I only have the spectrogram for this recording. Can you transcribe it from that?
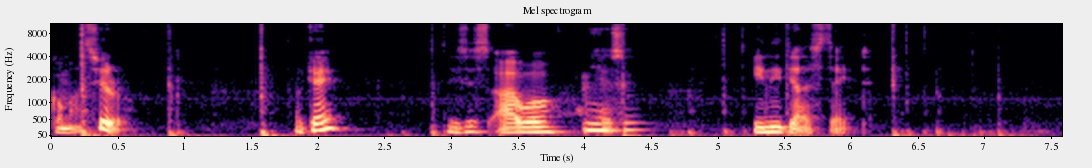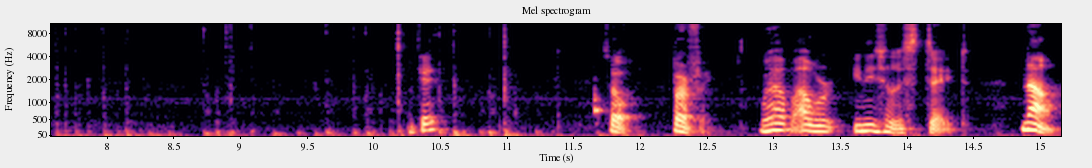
comma 0 okay? This is our Yes. initial state. Okay? So perfect. We have our initial state. Now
